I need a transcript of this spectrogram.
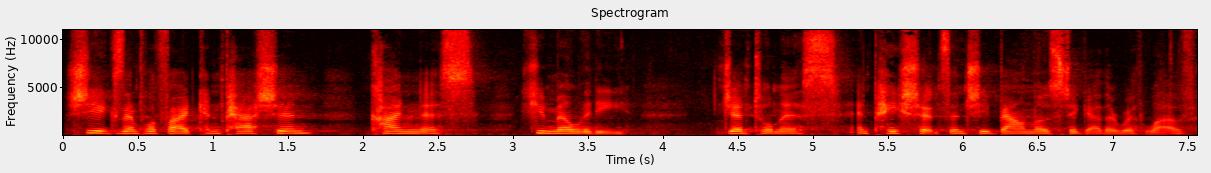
She exemplified compassion, kindness, humility, gentleness, and patience, and she bound those together with love.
